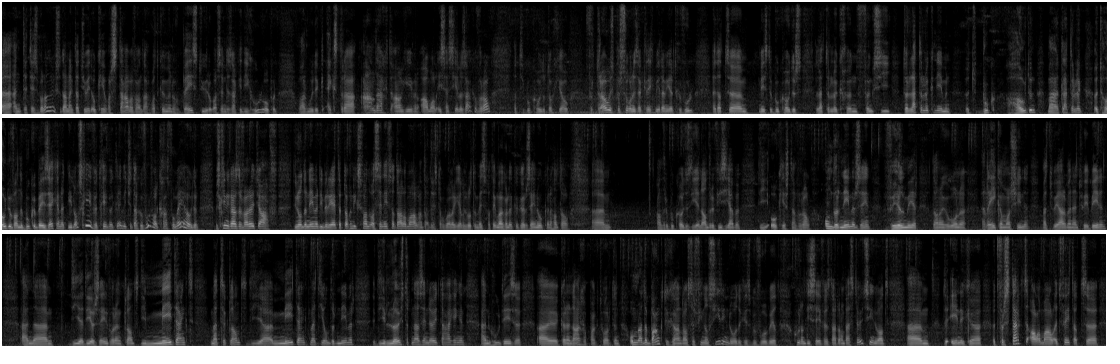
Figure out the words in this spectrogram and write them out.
Uh, en dit is belangrijk, zodanig dat je weet, oké, waar staan we vandaag? Wat kunnen we nog bijsturen? Wat zijn de zaken die goed lopen? Waar moet ik extra aandacht aan geven? Allemaal essentiële zaken. Vooral dat die boekhouder toch jouw vertrouwenspersoon is. Dan krijg je meer en meer het gevoel uh, dat de meeste boekhouders letterlijk hun functie te letterlijk nemen. Het boek houden, maar het letterlijk het houden van de boeken bij zich en het niet losgeven. Het geeft me een klein beetje dat gevoel van ik ga het voor mij houden. Misschien gaan ze ervan uit, ja, die ondernemer die begrijpt er toch niks van. Wat zin heeft dat allemaal? Want dat is toch wel een hele grote misvatting. Maar gelukkig, er zijn ook een aantal um, andere boekhouders die een andere visie hebben, die ook eerst en vooral ondernemer zijn, veel meer dan een gewone rekenmachine met twee armen en twee benen. En uh, die, die er zijn voor een klant die meedenkt met de klant, die uh, meedenkt met die ondernemer, die luistert naar zijn uitdagingen en hoe deze uh, kunnen aangepakt worden om naar de bank te gaan als er financiering nodig is bijvoorbeeld. Hoe dan die cijfers daar dan best uitzien, want um, de enige, het versterkt allemaal het feit dat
